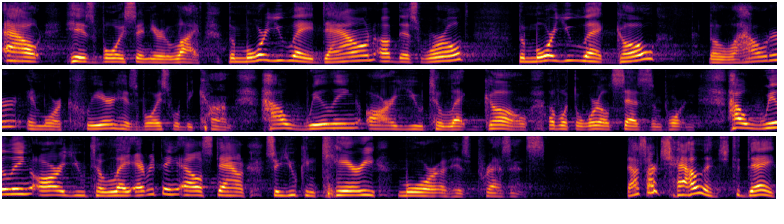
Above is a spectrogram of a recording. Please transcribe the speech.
out his voice in your life. The more you lay down of this world, the more you let go, the louder and more clear his voice will become. How willing are you to let go of what the world says is important? How willing are you to lay everything else down so you can carry more of his presence? That's our challenge today.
